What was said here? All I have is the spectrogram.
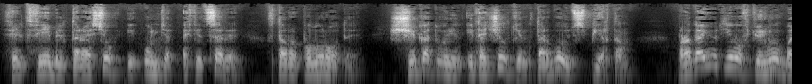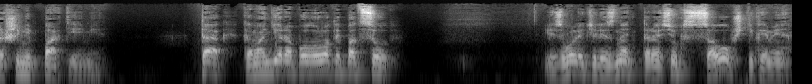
Фельдфебель Тарасюк и унтер-офицеры второй полуроты, Щекотурин и Точилкин торгуют спиртом, продают его в тюрьму большими партиями. Так, командира полуроты под суд. Изволите ли знать, Тарасюк с сообщниками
